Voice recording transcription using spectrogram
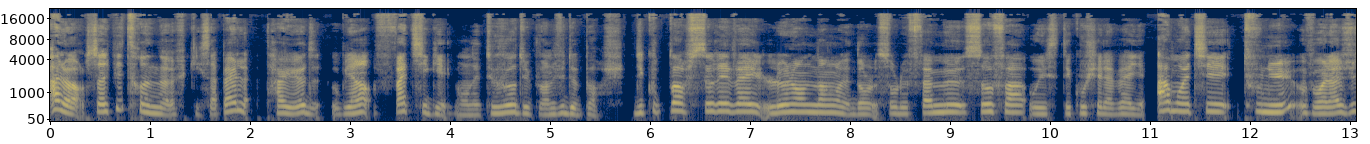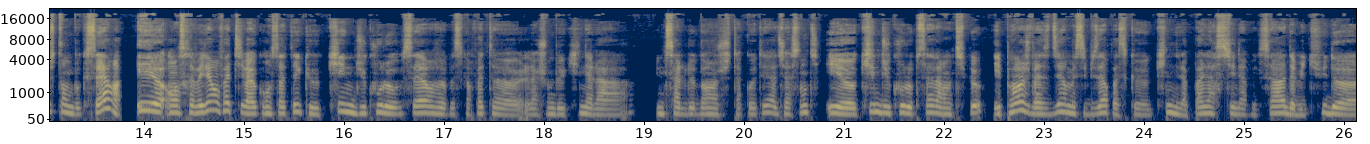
Alors, chapitre 9 qui s'appelle Tired ou bien Fatigué. On est toujours du point de vue de Porsche. Du coup, Porsche se réveille le lendemain dans sur le fameux sofa où il s'était couché la veille, à moitié tout nu, voilà, juste en boxer. Et euh, en se réveillant, en fait, il va constater que Kin, du coup, l'observe parce qu'en fait, euh, la chambre de Kin, elle a une salle de bain juste à côté, adjacente. Et euh, Kin, du coup, l'observe un petit peu. Et Porsche va se dire, mais c'est bizarre parce que Kin, il a pas l'air si énervé que ça. D'habitude, euh,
